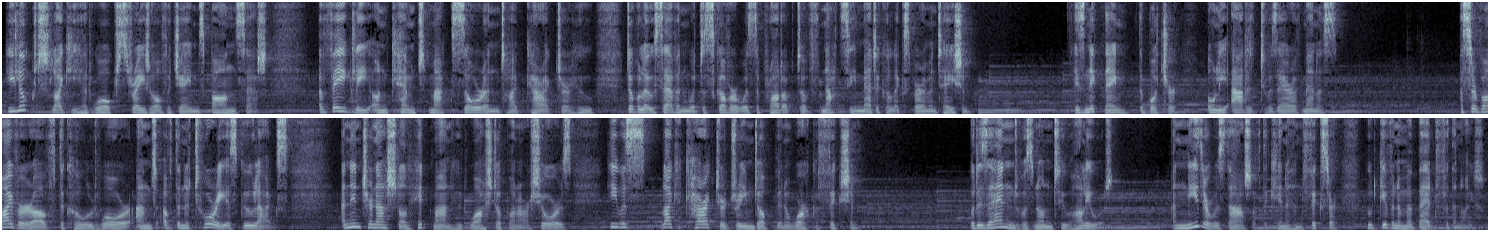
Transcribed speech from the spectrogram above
He looked like he had walked straight off a James Bond set, a vaguely unkempt Max Zorin type character who 007 would discover was the product of Nazi medical experimentation. His nickname, the Butcher, only added to his air of menace. A survivor of the Cold War and of the notorious gulags, an international hitman who'd washed up on our shores, he was like a character dreamed up in a work of fiction. But his end was none too Hollywood, and neither was that of the Kinahan fixer who'd given him a bed for the night.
